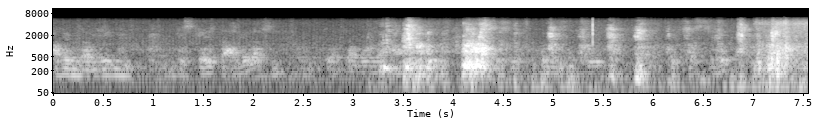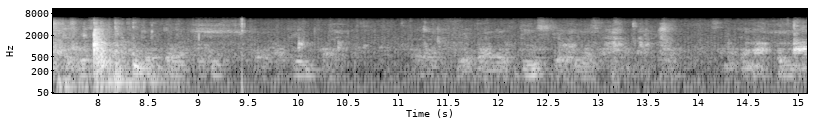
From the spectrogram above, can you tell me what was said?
habe ihm dann eben das Geld dagelassen. Und äh, da wurde er äh, Dienste gelassen. Das haben wir danach gemacht.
